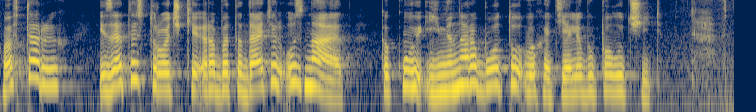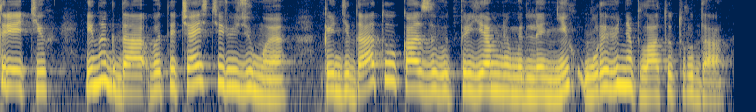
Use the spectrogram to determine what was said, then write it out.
Во-вторых, из этой строчки работодатель узнает, какую именно работу вы хотели бы получить. В-третьих, иногда в этой части резюме кандидаты указывают приемлемый для них уровень оплаты труда –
